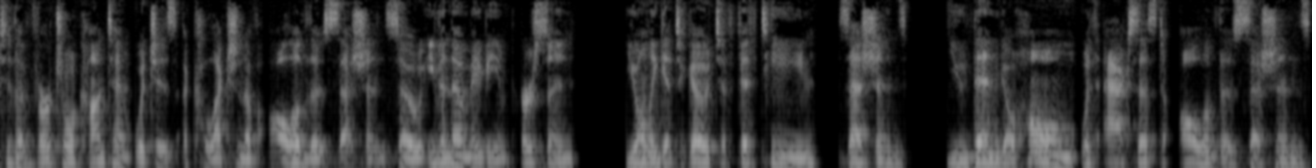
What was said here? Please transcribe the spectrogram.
to the virtual content, which is a collection of all of those sessions. So even though maybe in person you only get to go to 15 sessions, you then go home with access to all of those sessions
